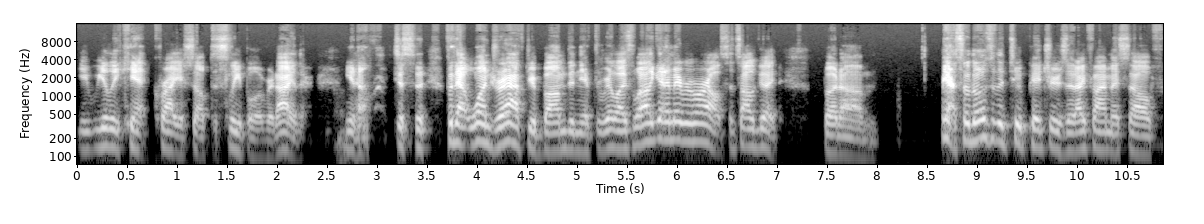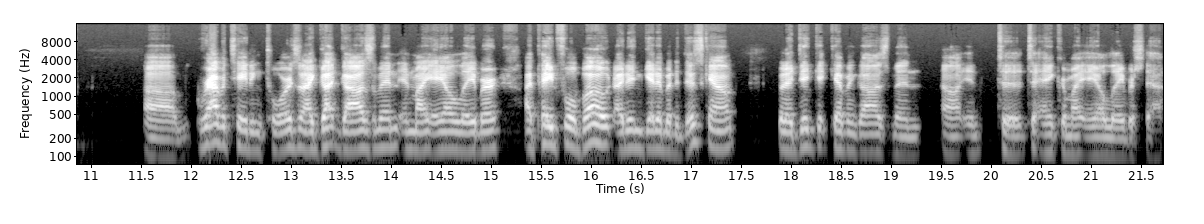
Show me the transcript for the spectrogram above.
you really can't cry yourself to sleep over it either. You know, just for that one draft, you're bummed, and you have to realize, well, I got him everywhere else. It's all good. But um, yeah, so those are the two pitchers that I find myself um, gravitating towards. And I got Gausman in my AL LABR. I paid full boat. I didn't get him at a discount, but I did get Kevin Gausman uh, in, to to anchor my AL LABR staff.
